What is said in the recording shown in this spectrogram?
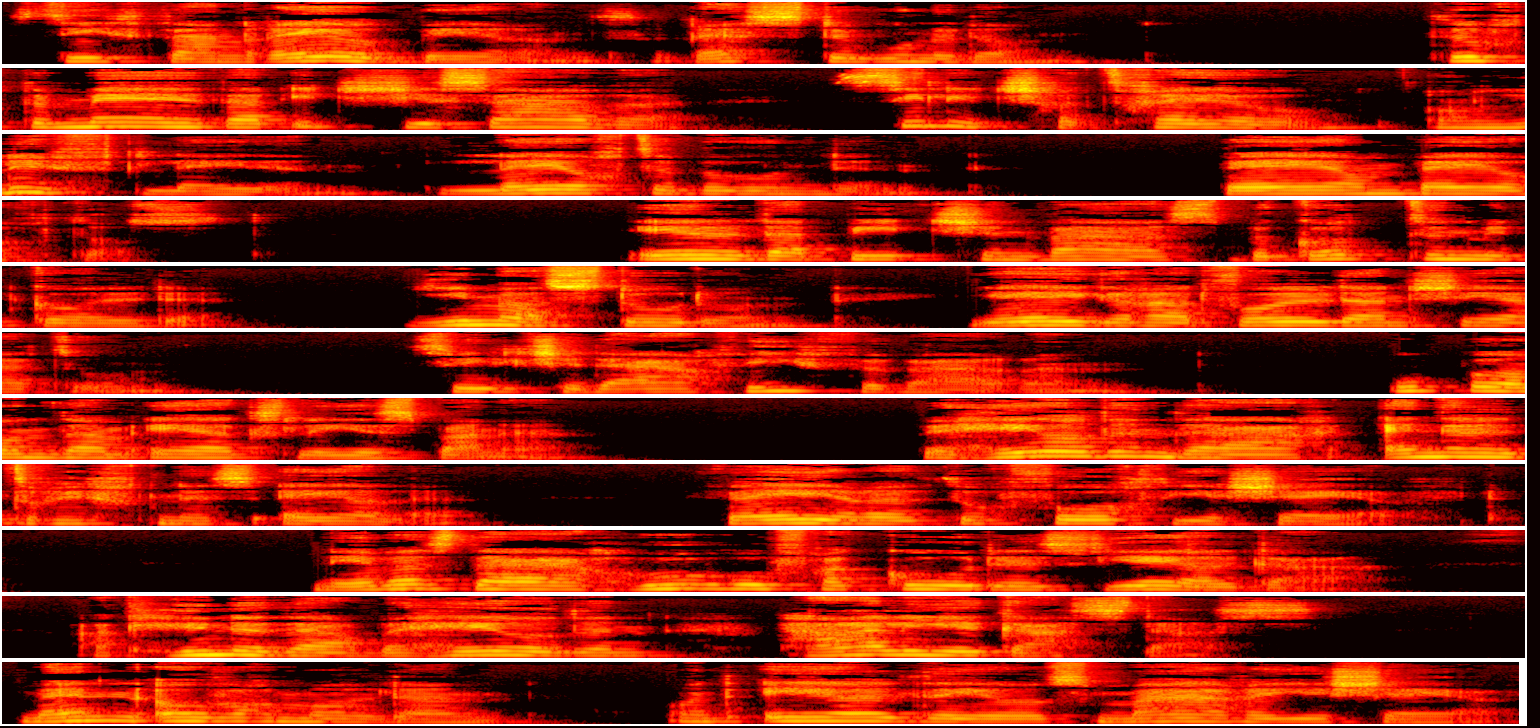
Sith an reelberend, reste woenedon. Tuchte me dat ich je save, getreo, on luft leden, leochte bewunden. Beam beochtost. Il dat bietchen was begotten mit golde, Jimastodon, jägerat voldan schertum, zwilche daar viefe waren, uppe ondam ergslige spanne. Beheelden daar engeldrichtnes eile, veire toch voort je schäft. Nevas daar huru fracodes jelga, ak hinne daar beheelden halie gastas, men overmoldan, und eel deos mare je.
